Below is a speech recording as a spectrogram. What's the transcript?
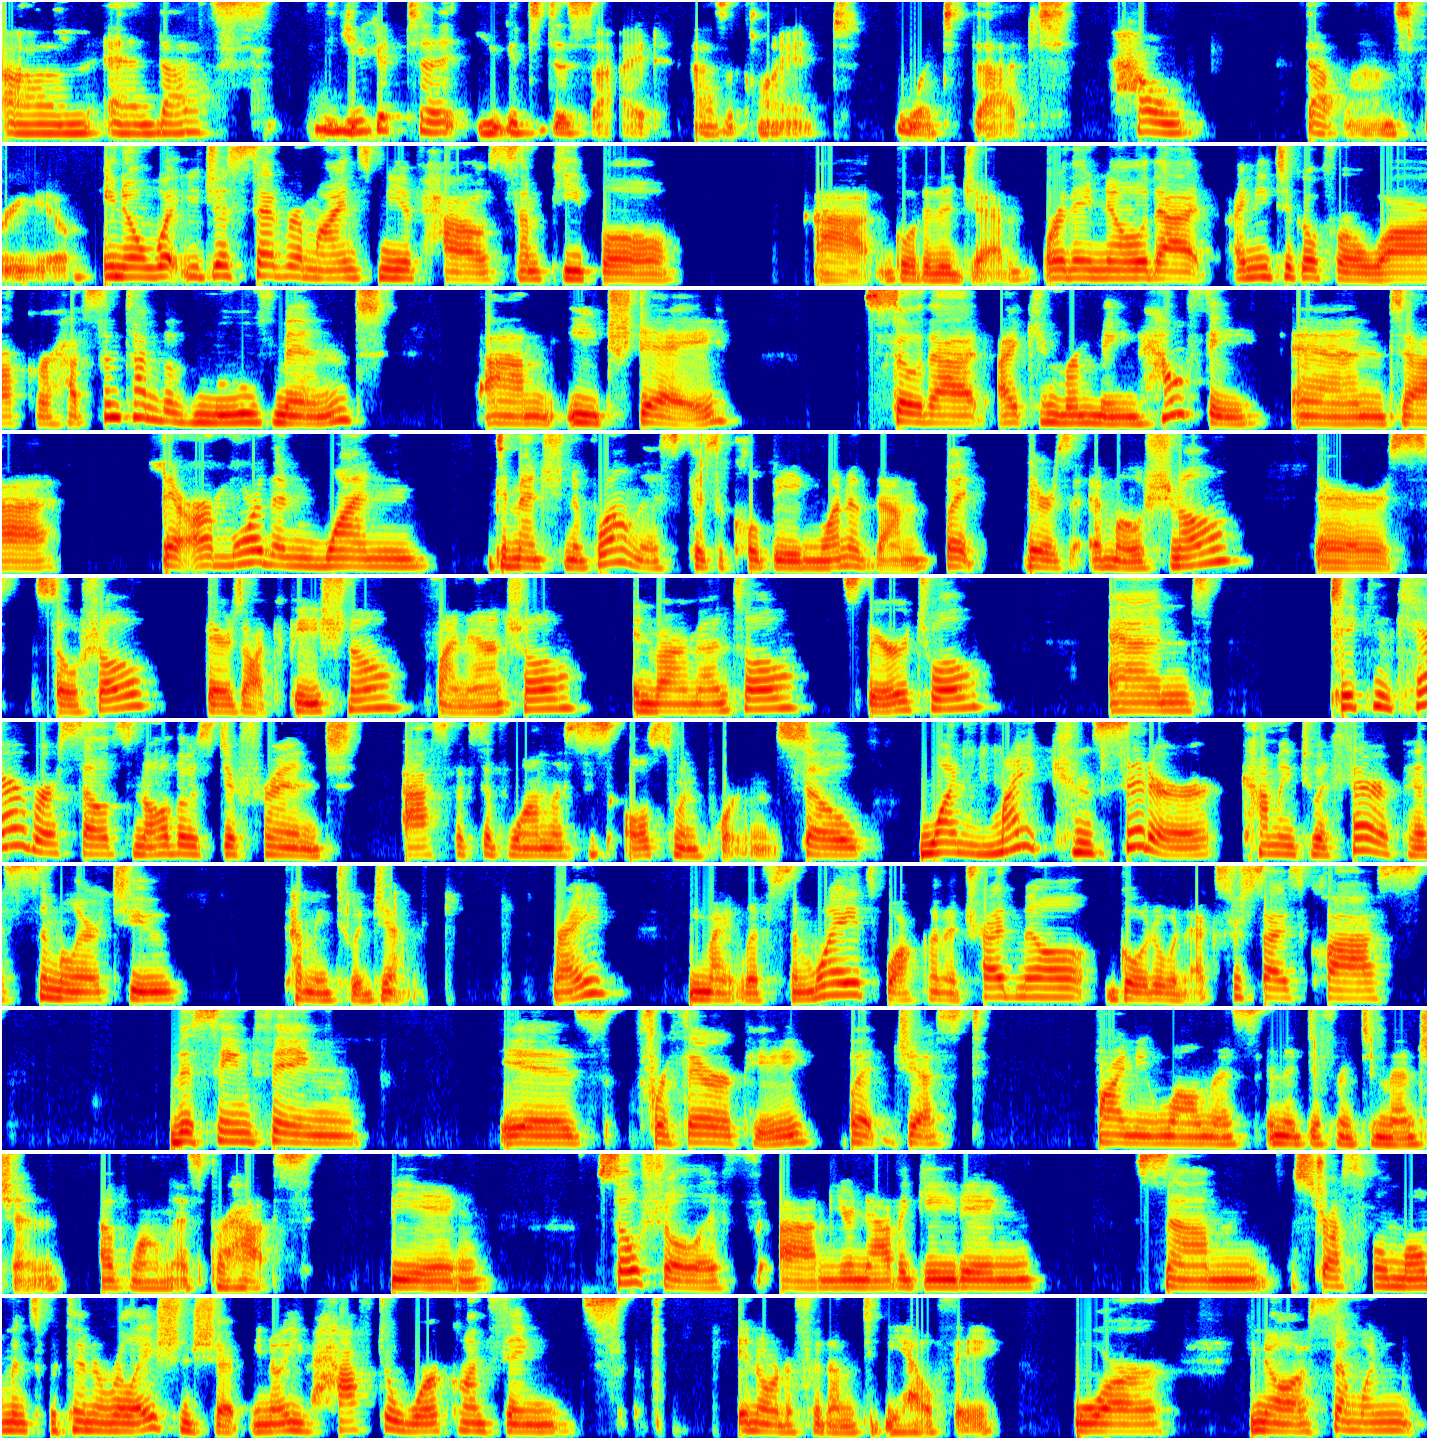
Um, and that's you get to you get to decide as a client what that how that lands for you. You know what you just said reminds me of how some people uh, go to the gym, or they know that I need to go for a walk or have some type of movement um, each day so that I can remain healthy. And uh, there are more than one dimension of wellness, physical being one of them, but there's emotional, there's social, there's occupational, financial, environmental, spiritual, and taking care of ourselves in all those different aspects of wellness is also important. So one might consider coming to a therapist similar to coming to a gym, right? You might lift some weights, walk on a treadmill, go to an exercise class. The same thing is for therapy, but just finding wellness in a different dimension of wellness, perhaps being social if um, you're navigating some stressful moments within a relationship. You know, you have to work on things in order for them to be healthy. Or, you know, someone,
